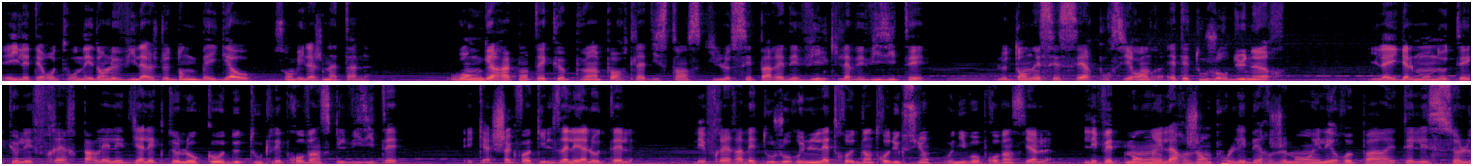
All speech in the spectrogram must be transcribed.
et il était retourné dans le village de Dongbeigao, son village natal. Wang a raconté que peu importe la distance qui le séparait des villes qu'il avait visitées, le temps nécessaire pour s'y rendre était toujours d'une heure. Il a également noté que les frères parlaient les dialectes locaux de toutes les provinces qu'ils visitaient, et qu'à chaque fois qu'ils allaient à l'hôtel, les frères avaient toujours une lettre d'introduction au niveau provincial. Les vêtements et l'argent pour l'hébergement et les repas étaient les seuls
